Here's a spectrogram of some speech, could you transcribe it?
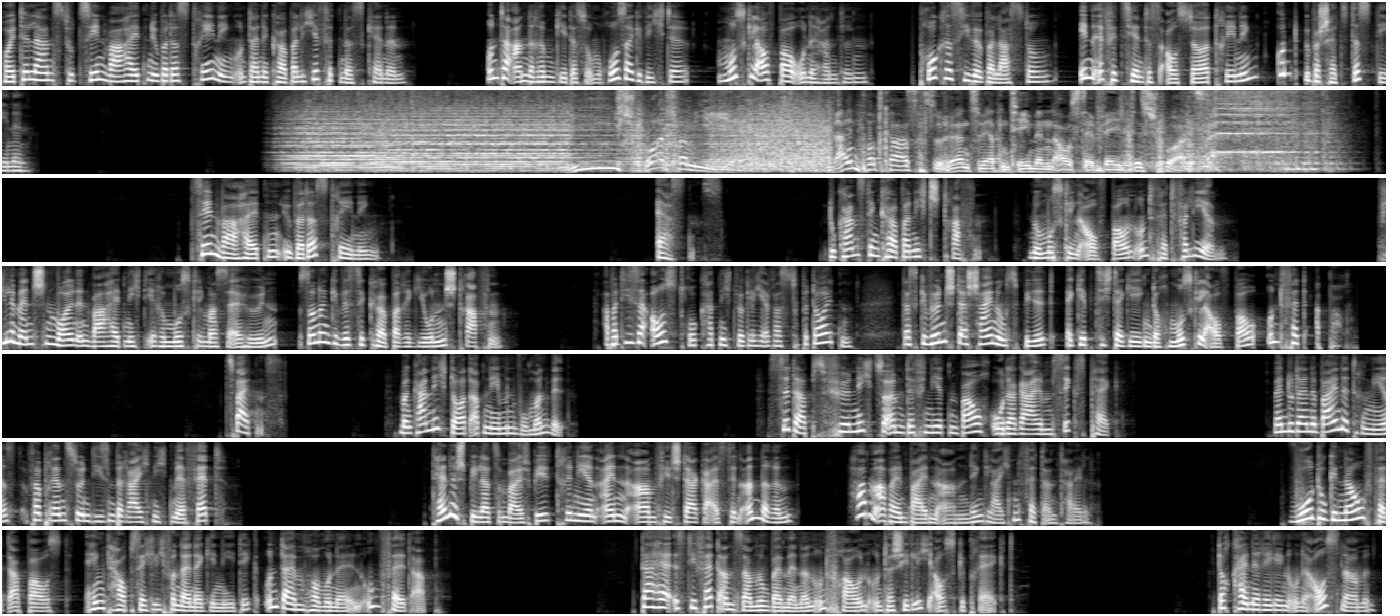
Heute lernst du zehn Wahrheiten über das Training und deine körperliche Fitness kennen. Unter anderem geht es um rosa Gewichte, Muskelaufbau ohne Handeln, progressive Überlastung, ineffizientes Ausdauertraining und überschätztes Dehnen. Die Sportfamilie. Dein Podcast zu hörenswerten Themen aus der Welt des Sports. Zehn Wahrheiten über das Training. Erstens. Du kannst den Körper nicht straffen, nur Muskeln aufbauen und Fett verlieren. Viele Menschen wollen in Wahrheit nicht ihre Muskelmasse erhöhen, sondern gewisse Körperregionen straffen. Aber dieser Ausdruck hat nicht wirklich etwas zu bedeuten. Das gewünschte Erscheinungsbild ergibt sich dagegen durch Muskelaufbau und Fettabbau. Zweitens. Man kann nicht dort abnehmen, wo man will. Sit-ups führen nicht zu einem definierten Bauch oder gar einem Sixpack. Wenn du deine Beine trainierst, verbrennst du in diesem Bereich nicht mehr Fett. Tennisspieler zum Beispiel trainieren einen Arm viel stärker als den anderen, haben aber in beiden Armen den gleichen Fettanteil. Wo du genau Fett abbaust, hängt hauptsächlich von deiner Genetik und deinem hormonellen Umfeld ab. Daher ist die Fettansammlung bei Männern und Frauen unterschiedlich ausgeprägt. Doch keine Regeln ohne Ausnahmen.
